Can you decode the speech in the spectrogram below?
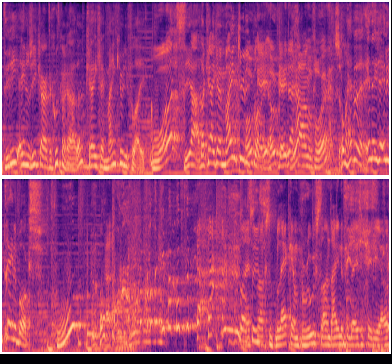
drie energiekaarten goed kan raden, krijg jij mijn Cutie Fly. What? Ja, dan krijg jij mijn Cutie Oké, Fly. oké, daar Ja? gaan we voor. Zo. Dan hebben we in deze Elite Trainer Box. Woep. Oh. En Fantastisch. straks black and bruised aan het einde van deze video.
